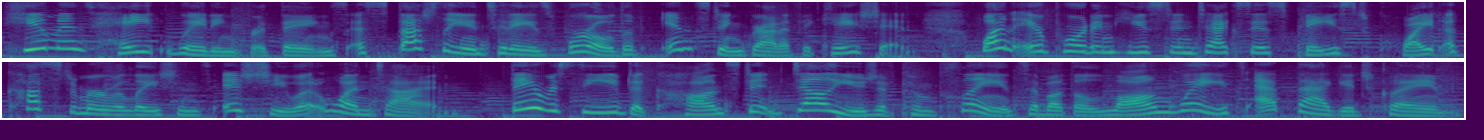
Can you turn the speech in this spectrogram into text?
Humans hate waiting for things, especially in today's world of instant gratification. One airport in Houston, Texas faced quite a customer relations issue at one time. They received a constant deluge of complaints about the long waits at baggage claim.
